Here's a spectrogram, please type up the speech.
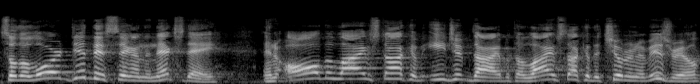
So the Lord did this thing on the next day, and all the livestock of Egypt died, but the livestock of the children of Israel,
